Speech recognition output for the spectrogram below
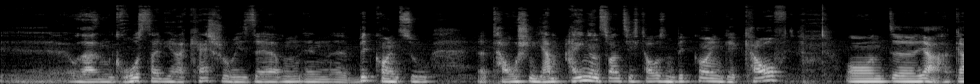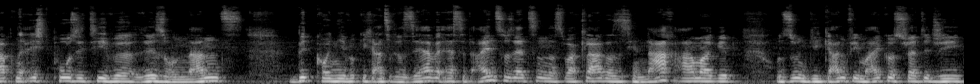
äh, oder einen Großteil ihrer Cash-Reserven in äh, Bitcoin zu äh, tauschen. Die haben 21.000 Bitcoin gekauft und äh, ja, gab eine echt positive Resonanz Bitcoin hier wirklich als Reserve-Asset einzusetzen. Das war klar, dass es hier Nachahmer gibt und so ein Gigant wie MicroStrategy,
